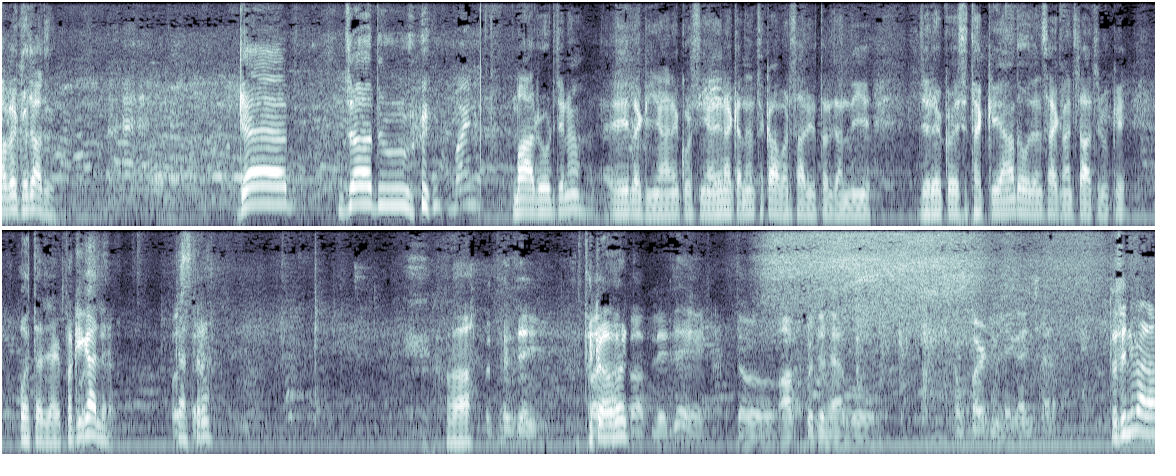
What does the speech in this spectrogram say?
अबे को जादू। गैब जादू। माल रोड ना ये लगिया ने कुर्सियाँ जहाँ कहते थकावट सारी उतर जाती है जेल्लै कोई अस थके हाँ दो दिन सैकल चला चलू के उतर जाए पक्की गल किस तरह? वाह। तो आपको जो है वो कंफर्ट मिलेगा इंशाल्लाह। तुझे नहीं मिला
